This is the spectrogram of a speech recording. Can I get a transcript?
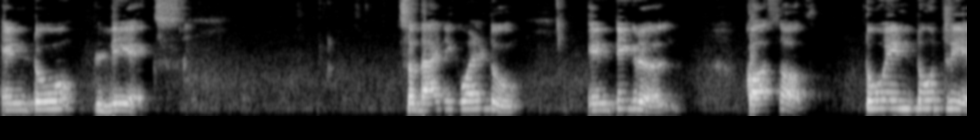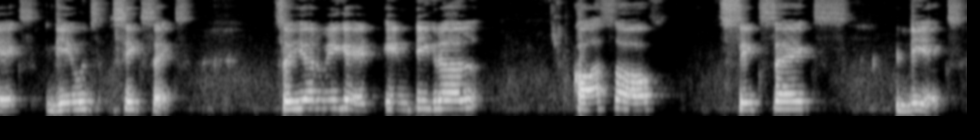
into dx. So that equal to integral cos of 2 into 3x gives 6x. So here we get integral cos of 6x dx.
